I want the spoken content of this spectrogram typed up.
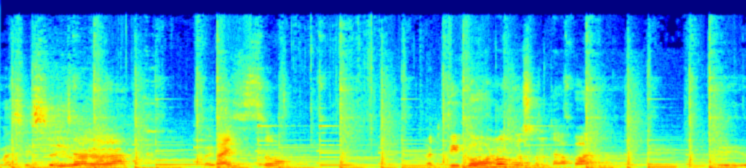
맛있어요. 맛있- 맛있어. 아, 네가 하는 것은 다 맞는 그래요?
